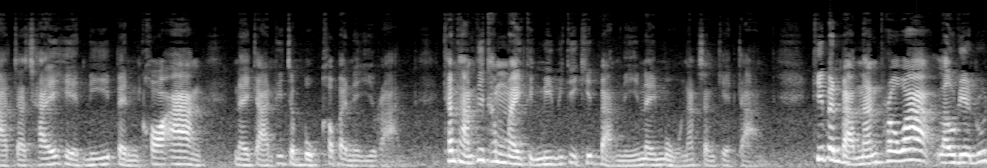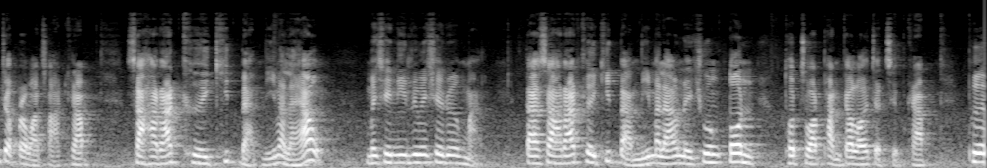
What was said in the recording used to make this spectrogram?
อาจจะใช้เหตุนี้เป็นข้ออ้างในการที่จะบุกเข้าไปในอิหร่านคำถามคือทำไมถึงมีวิธีคิดแบบนี้ในหมู่นักสังเกตการ ที่เป็นแบบนั้นเพราะว่าเราเรียนรู้จากประวัติศาสตร์ครับ สหรัฐเคยคิดแบบนี้มาแล้ว ไม่ใช่นี่หรือไม่ใช่เรื่องใหม่ แต่สหรัฐเคยคิดแบบนี้มาแล้วในช่วงต้นทศวรรษ 1970 ครับ เพื่อ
